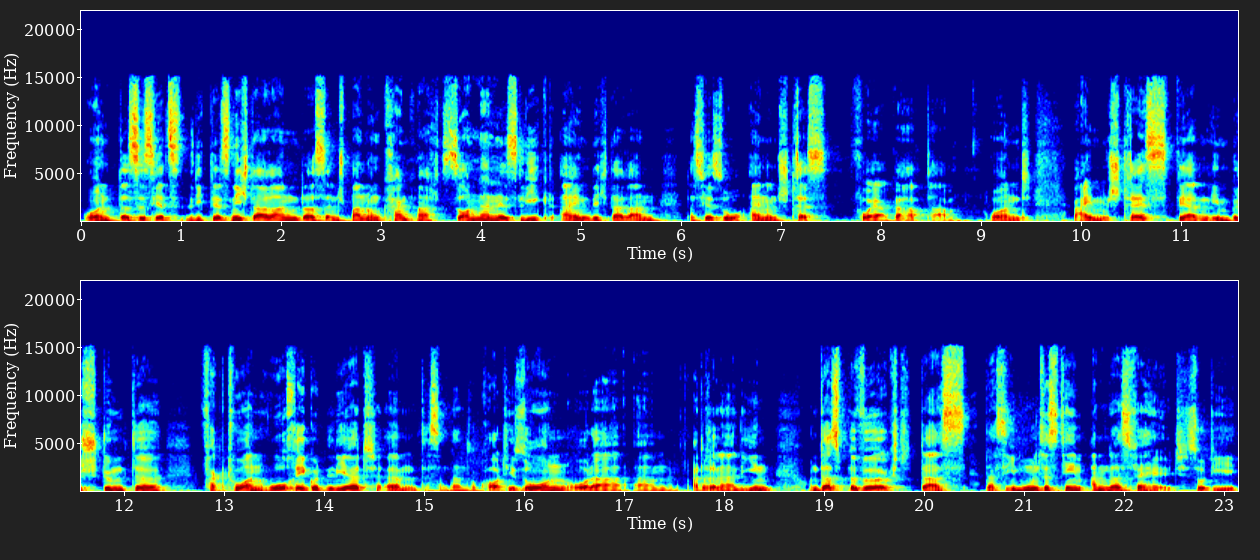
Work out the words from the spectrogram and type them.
Und das ist jetzt, liegt jetzt nicht daran, dass Entspannung krank macht, sondern es liegt eigentlich daran, dass wir so einen Stress vorher gehabt haben. Und beim Stress werden eben bestimmte Faktoren hochreguliert. Ähm, das sind dann so Cortison oder ähm, Adrenalin. Und das bewirkt, dass das Immunsystem anders verhält. So die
